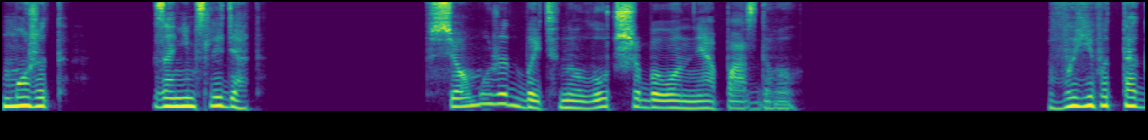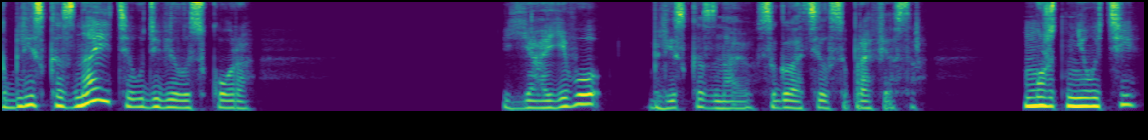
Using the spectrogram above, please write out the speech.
Может, за ним следят? Все может быть, но лучше бы он не опаздывал. «Вы его так близко знаете?» — удивилась Кора. «Я его близко знаю», — согласился профессор. «Может, мне уйти?»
